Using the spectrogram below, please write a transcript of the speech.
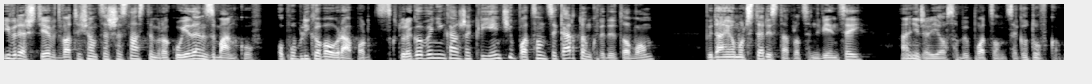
I wreszcie w 2016 roku jeden z banków opublikował raport, z którego wynika, że klienci płacący kartą kredytową wydają o 400% więcej, aniżeli osoby płacące gotówką.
